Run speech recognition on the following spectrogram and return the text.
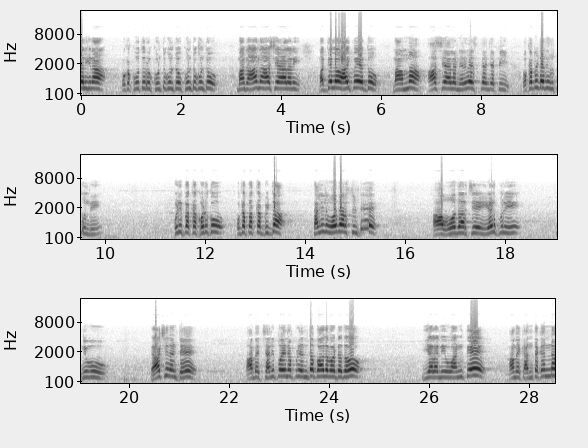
తగిలిన ఒక కూతురు కుంటుకుంటూ కుంటుకుంటూ మా నాన్న ఆశయాలని మధ్యలో ఆగిపోయొద్దు మా అమ్మ ఆశయాలను నెరవేరుస్తుందని చెప్పి ఒక బిడ్డ తిరుగుతుంది. కుడి పక్క కొడుకు ఒక పక్క బిడ్డ తల్లిని ఓదారుస్తుంటే ఆ ఓదార్చే ఏడుపుని నువ్వు యాక్షన్ అంటే ఆమె చనిపోయినప్పుడు ఎంత బాధపడ్డదో ఇవాళ నీవు అంటే ఆమెకు అంతకన్నా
